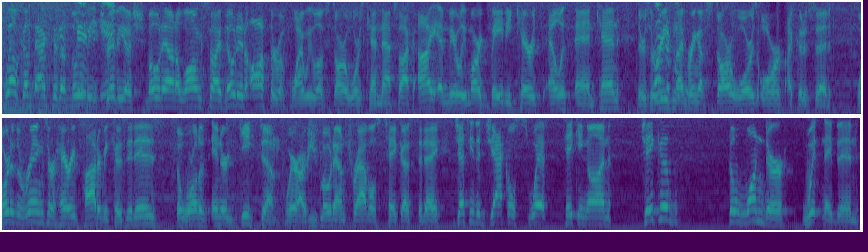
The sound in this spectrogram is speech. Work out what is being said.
And welcome back to the Movie Trivia Schmoedown alongside noted author of Why We Love Star Wars, Ken Napzok. I am merely Mark Baby Carrots Ellis and Ken. There's a Wonderful. reason I bring up Star Wars, or I could have said Lord of the Rings or Harry Potter, because it is the world of inner geekdom where our Schmoedown travels take us today. Jesse the Jackal Swift taking on Jacob the Wonder Wittneben.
